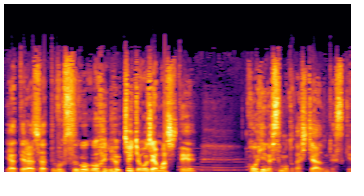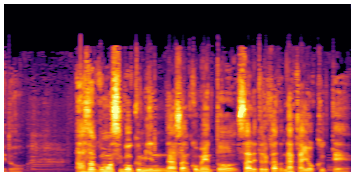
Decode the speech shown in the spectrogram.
やってらっしゃって、僕すごくちょいちょいお邪魔して、コーヒーの質問とかしちゃうんですけど、あそこもすごく皆さんコメントされてる方仲良くて、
